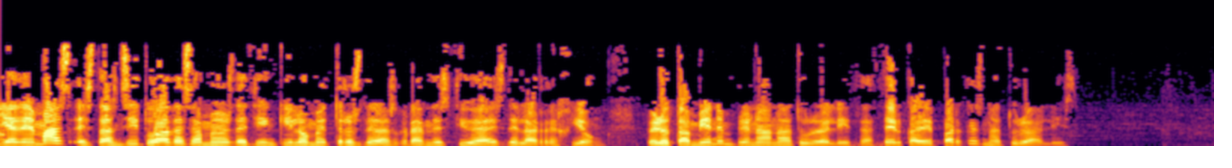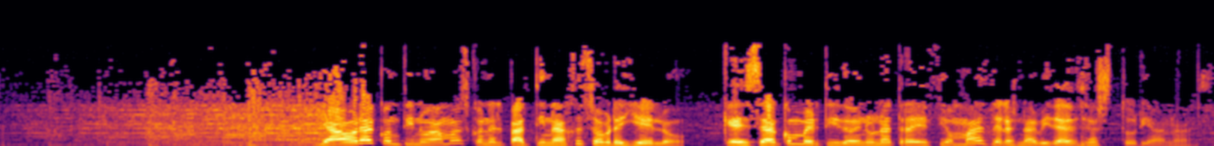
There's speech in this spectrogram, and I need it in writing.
Y además están situadas a menos de 100 kilómetros de las grandes ciudades de la región, pero también en plena naturaleza, cerca de parques naturales. Y ahora continuamos con el patinaje sobre hielo, que se ha convertido en una tradición más de las Navidades asturianas.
